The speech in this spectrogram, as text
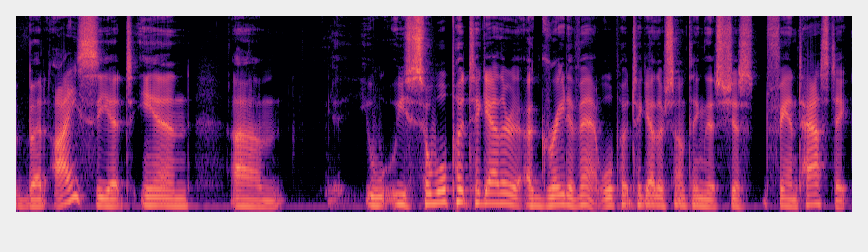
but I see it in. Um, so we'll put together a great event. We'll put together something that's just fantastic,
